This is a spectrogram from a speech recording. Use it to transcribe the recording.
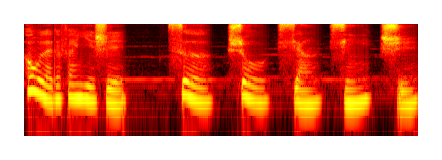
后来的翻译是色、受、想、行、识，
